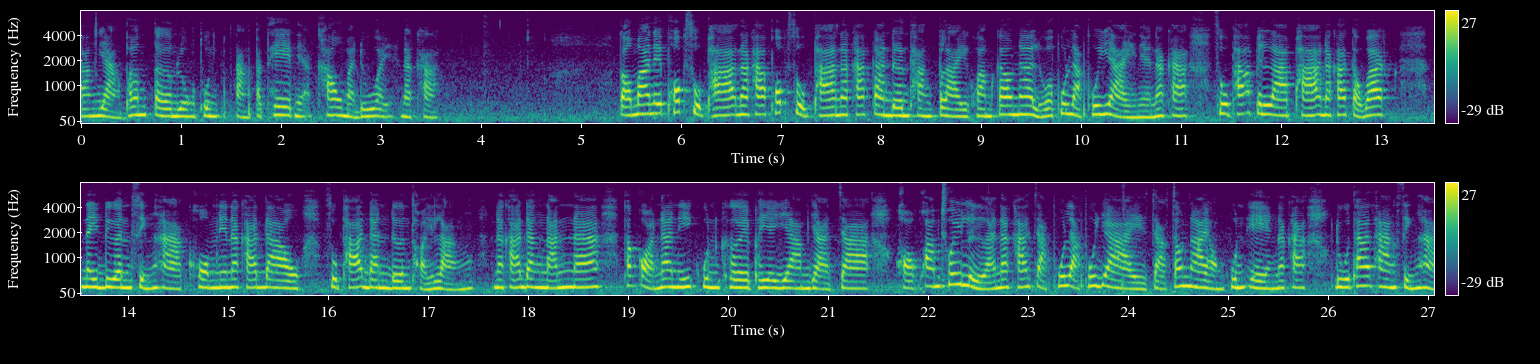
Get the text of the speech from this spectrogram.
บางอย่างเพิ่มเติมลงทุนต่างประเทศเนี่ยเข้ามาด้วยนะคะ ต่อมาในภพสุภานะคะภพสุภานะคะการเดินทางไกลความก้าวหน้า หรือว่าผู้หลักผู้ใหญ่เนี่ยนะคะสุภาเป็นลาภะนะคะ แต่ว่าในเดือนสิงหาคมเนี่ยนะคะ ดาวสุภาดันเดินถอยหลังนะคะ ดังนั้นนะถ้าก่อนหน้านี้คุณเคยพยายามอยากจะขอความช่วยเหลือนะคะ จากผู้หลักผู้ใหญ่จากเจ้านายของคุณเองนะคะ ดูท่าทางสิงหา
